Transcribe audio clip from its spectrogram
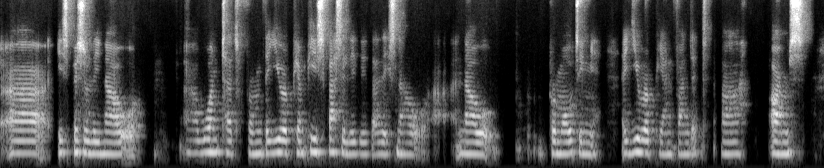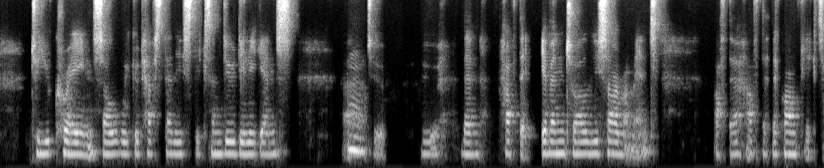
uh, especially now uh, want that from the European Peace Facility that is now uh, now promoting a European funded uh, arms to Ukraine. So we could have statistics and due diligence uh, mm. to, to then have the eventual disarmament after after the conflict.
